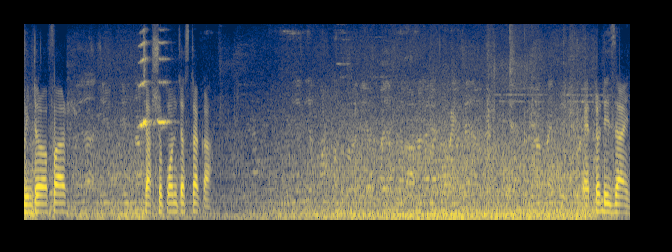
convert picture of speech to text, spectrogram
উইন্টার অফার চারশো পঞ্চাশ টাকা। একটা ডিজাইন।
